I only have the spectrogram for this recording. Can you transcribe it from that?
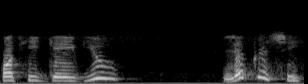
what he gave you leprosy.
